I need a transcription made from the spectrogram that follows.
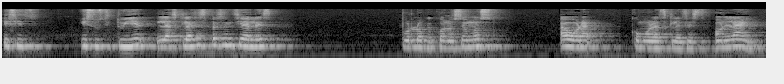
y, sustituir las clases presenciales por lo que conocemos ahora como las clases online.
